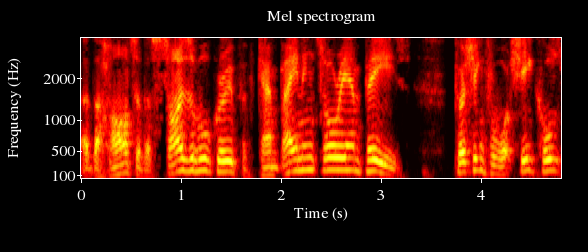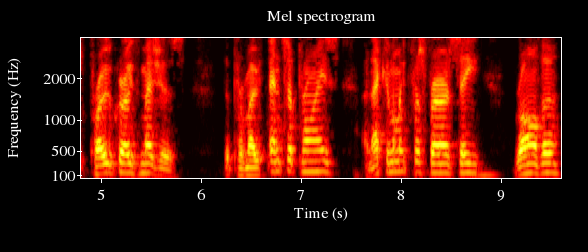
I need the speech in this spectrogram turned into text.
at the heart of a sizable group of campaigning Tory MPs, pushing for what she calls pro growth measures that promote enterprise and economic prosperity rather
